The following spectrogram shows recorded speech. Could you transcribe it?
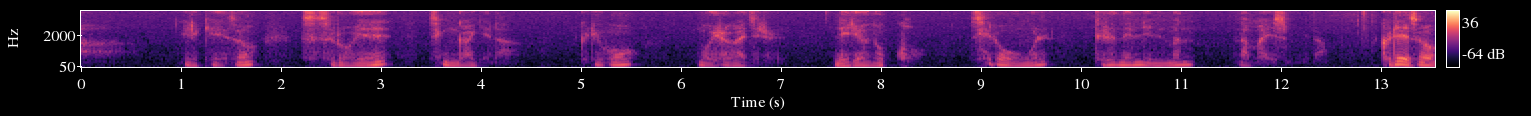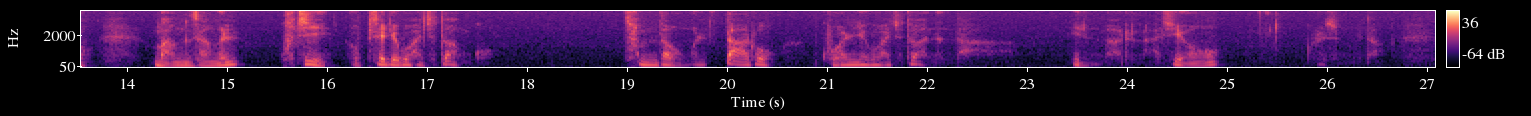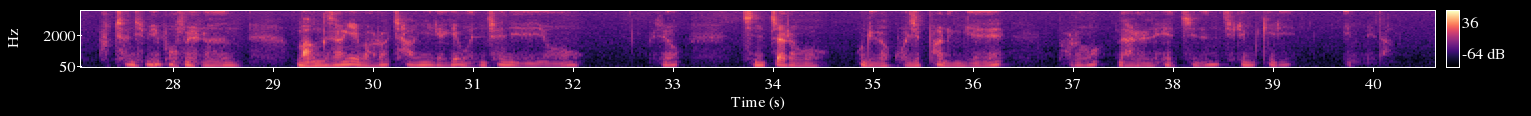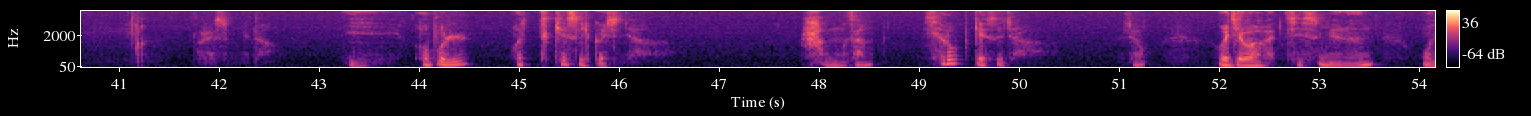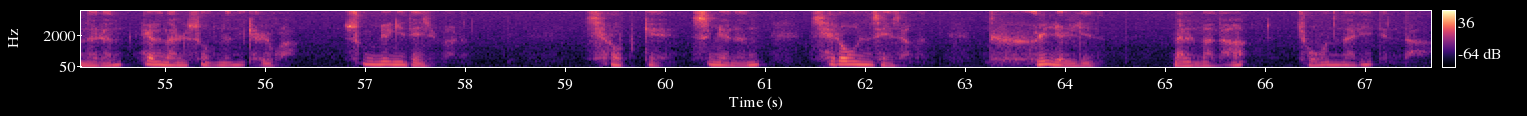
이렇게 해서 스스로의 생각이나 그리고 뭐 여러 가지를 내려놓고 새로움을 드러낼 일만 남아 있습니다. 그래서 망상을 굳이 없애려고 하지도 않고 참다움을 따로 구하려고 하지도 않는다. 이런 말을 하지요. 부처님이 보면은 망상이 바로 창의력의 원천이에요. 그죠? 진짜라고 우리가 고집하는 게 바로 나를 해치는 지름길이입니다. 그렇습니다. 이 업을 어떻게 쓸 것이냐. 항상 새롭게 쓰자. 그죠? 어제와 같이 쓰면은 오늘은 헤어날 수 없는 결과, 숙명이 되지만 새롭게 쓰면은 새로운 세상은 늘 열리는 날마다 좋은 날이 된다.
